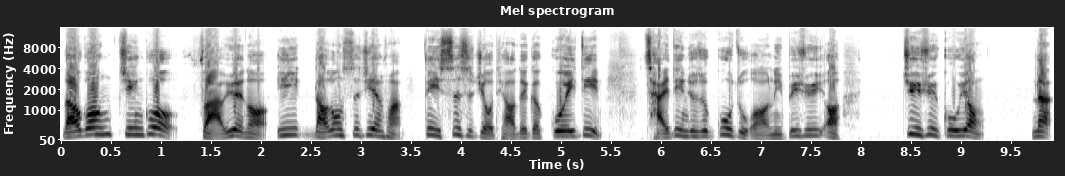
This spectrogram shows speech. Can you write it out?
劳工经过法院哦，依劳动事件法第四十九条的一个规定裁定，就是雇主哦，你必须哦继续雇佣，那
